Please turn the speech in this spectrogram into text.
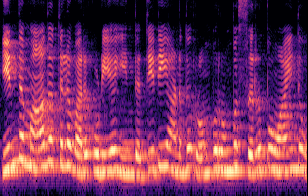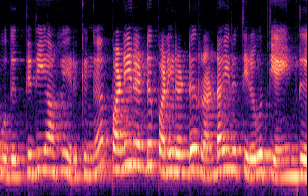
இந்த மாதத்தில் வரக்கூடிய இந்த திதியானது ரொம்ப ரொம்ப சிறப்பு வாய்ந்த ஒரு திதியாக இருக்குங்க. பனிரெண்டு பனிரெண்டு ரெண்டாயிரத்தி இருபத்தி ஐந்து.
